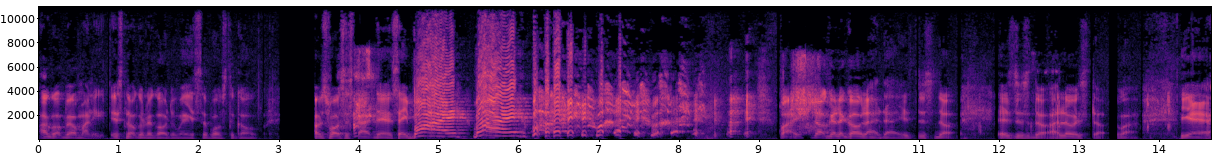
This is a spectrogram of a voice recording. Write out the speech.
I got bail money. It's not gonna go the way it's supposed to go. I'm supposed to stand there and say bye, bye, bye, bye, bye. But it's not gonna go like that. It's just not. It's just not. I know it's not. But yeah,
